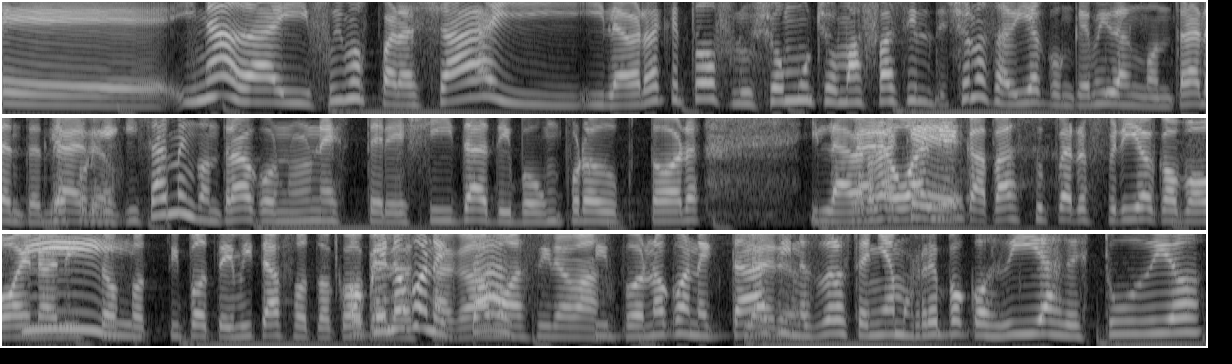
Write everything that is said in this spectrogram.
Eh, y nada, y fuimos para allá y, la verdad que todo fluyó mucho más fácil. Yo no sabía con qué me iba a encontrar, ¿entendés? Porque quizás me encontraba con una estrellita, tipo un productor. Y la verdad que. alguien capaz súper frío, como bueno, listo, tipo temita fotocopia. O que no conectás, así nomás. Tipo, no conectás y nosotros teníamos re pocos días de estudio.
